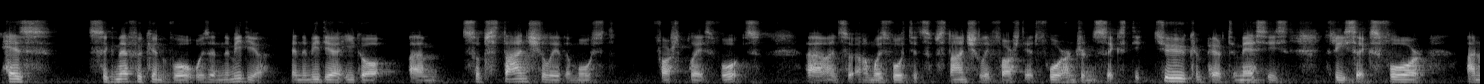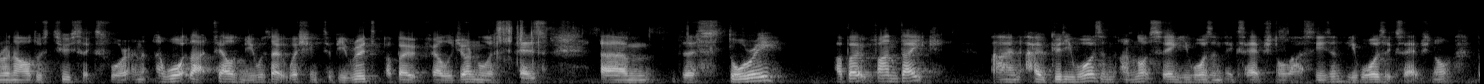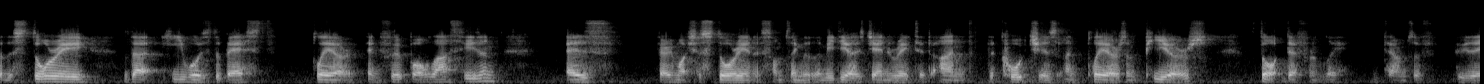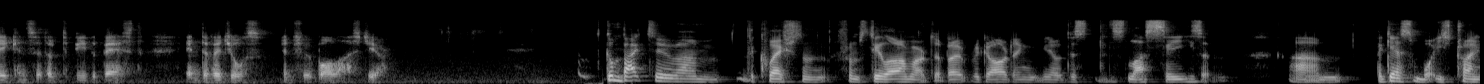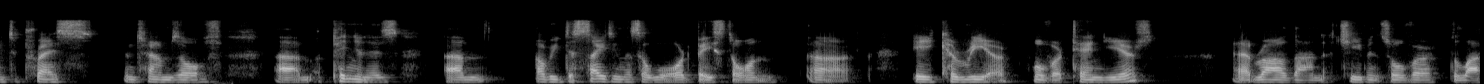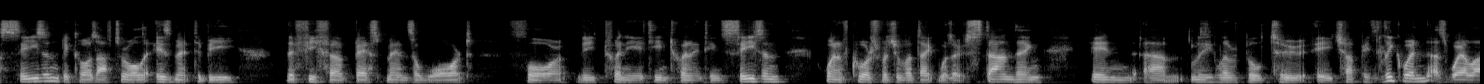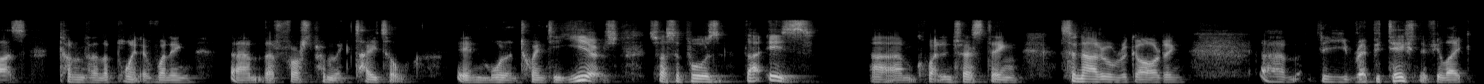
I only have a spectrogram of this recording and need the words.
His significant vote was in the media. In the media, he got um, substantially the most first place votes uh, and, so, and was voted substantially first. He had 462 compared to Messi's 364 and Ronaldo's 264. And, and what that tells me, without wishing to be rude about fellow journalists, is um, the story about Van Dijk and how good he was. And I'm not saying he wasn't exceptional last season, he was exceptional, but the story that he was the best player in football last season is very much a story and it's something that the media has generated and the coaches and players and peers thought differently in terms of who they considered to be the best individuals in football last year. Going back to um, the question from Steel Armored about regarding you know this this last season, um, I guess what he's trying to press in terms of um, opinion is um, are we deciding this award based on uh, a career over 10 years uh, rather than achievements over the last season? Because after all, it is meant to be the FIFA Best Men's Award for the 2018 2019 season, when, of course, Virgil van Dijk was outstanding in um, leading Liverpool to a Champions League win, as well as coming from the point of winning um, their first Premier League title in more than 20 years. So I suppose that is um, quite an interesting scenario regarding um, the reputation, if you like,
